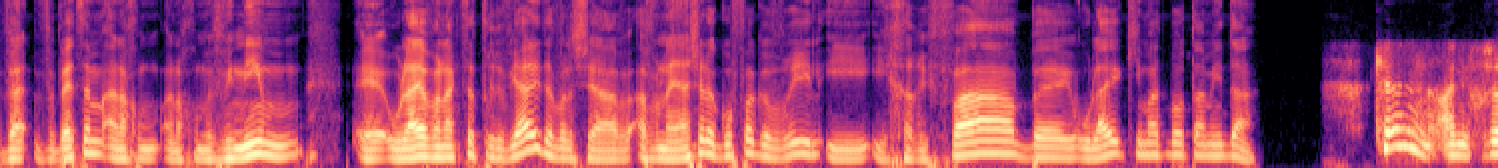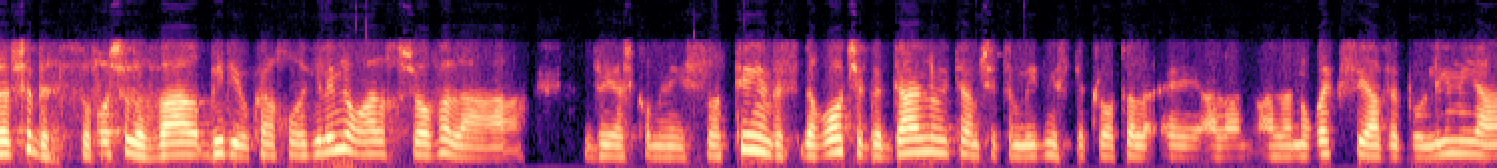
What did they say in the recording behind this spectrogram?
ובעצם אנחנו, אנחנו מבינים, אה, אולי הבנה קצת טריוויאלית, אבל שההבניה של הגוף הגברי היא, היא חריפה אולי כמעט באותה מידה. כן, אני חושב שבסופו של דבר, בדיוק, אנחנו רגילים נורא לחשוב על ה... ויש כל מיני סרטים וסדרות שגדלנו איתם, שתמיד מסתכלות על, אה, על, על אנורקסיה ובולימיה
